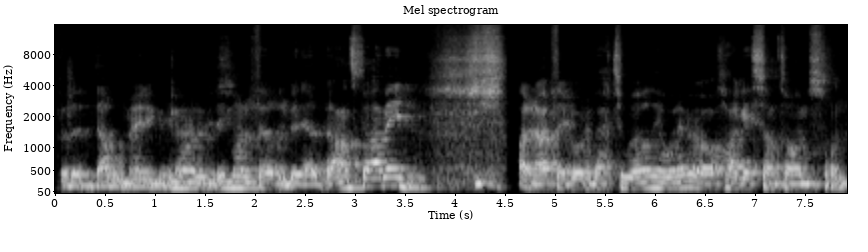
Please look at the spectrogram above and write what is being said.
for the double meaning. he might, have, he might have felt a little bit out of balance, but I mean, I don't know if they brought him back too early or whatever. Or I guess sometimes. uh,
